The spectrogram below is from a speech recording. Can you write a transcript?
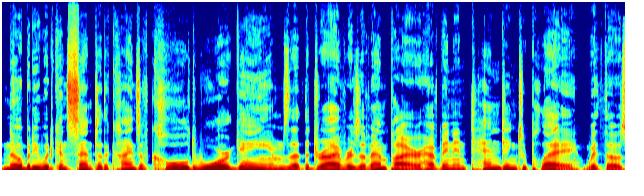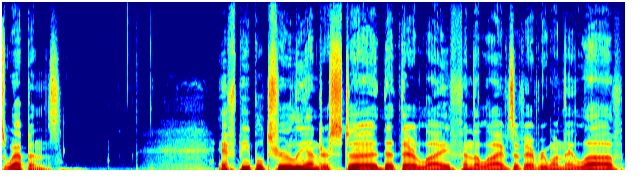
Nobody would consent to the kinds of Cold War games that the drivers of empire have been intending to play with those weapons. If people truly understood that their life and the lives of everyone they love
